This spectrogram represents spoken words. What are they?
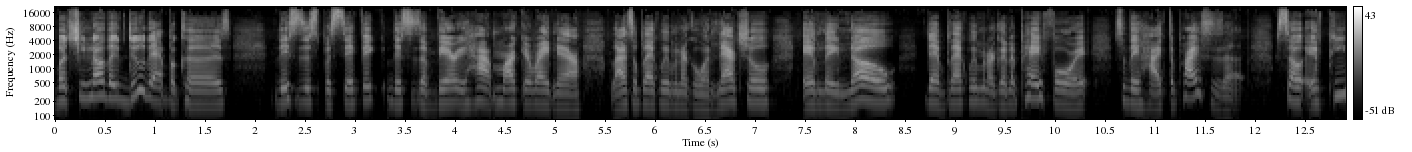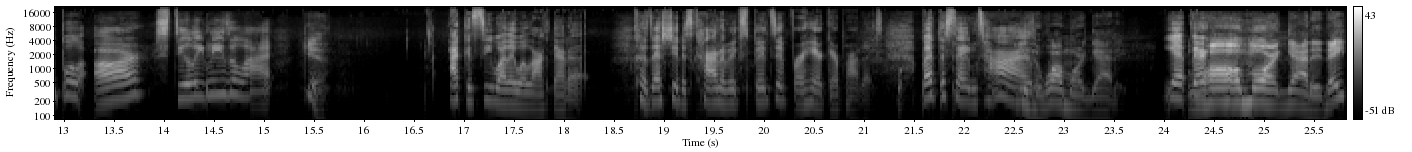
But you know they do that because this is a specific, this is a very hot market right now. Lots of black women are going natural and they know that black women are going to pay for it, so they hike the prices up. So if people are stealing these a lot, Yeah. I could see why they would lock that up. Cause that shit is kind of expensive for hair care products, but at the same time, Listen, Walmart got it. yeah, Walmart got it. They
